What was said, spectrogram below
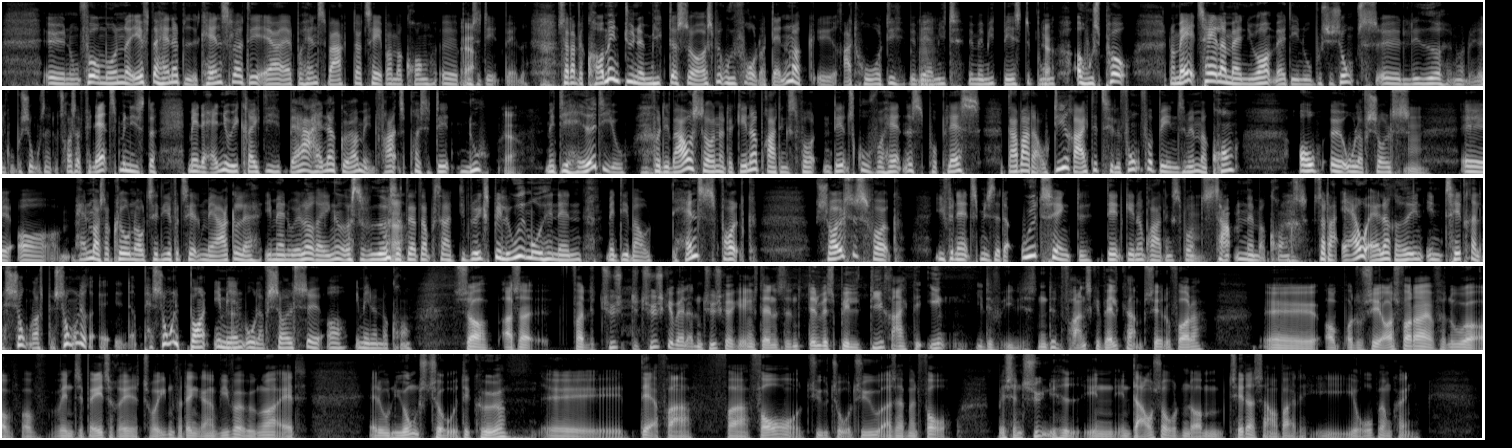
øh, nogle få måneder efter, han er blevet kansler, det er, at på hans vagt, der taber Macron øh, præsidentvalget. Ja. Så der vil komme en dynamik, der så også vil udfordre Danmark øh, ret hurtigt, vil være, mm. mit, vil være mit bedste bud. Ja. Og husk på, normalt taler man jo om, at det er en oppositionsleder, nu er det ikke oppositionsleder, trods alt finansminister, men er han jo ikke rigtig, hvad har han at gøre med en fransk præsident nu? Ja. Men det havde de jo, for det var jo sådan, at da genopretningsfonden den skulle forhandles på plads, der var der jo direkte telefonforbindelse med Macron og øh, Olaf Scholz. Mm. Øh, og han var så klog nok til lige at fortælle Merkel, at Emanuel har ringet og så videre, ja. så, der, der, så de blev ikke spillet ud mod hinanden, men det var jo hans folk, Scholz's folk, i Finansministeriet, der udtænkte den genopretningsfond mm. sammen med Macrons. Så der er jo allerede en, en tæt relation, også personlig, øh, personlig bånd imellem ja. Olaf Scholz øh, og imellem Macron. Så altså, for det, tyske, det tyske valg og den tyske regeringsdannelse, den, den vil spille direkte ind i, det, i sådan den franske valgkamp, ser du for dig? Øh, og, og du ser også for dig, for nu at, at vende tilbage til retorikken fra dengang vi var yngre, at, at unionstoget, det kører øh, derfra fra foråret 2022, altså at man får med sandsynlighed en, en dagsorden om tættere samarbejde i, i Europa omkring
